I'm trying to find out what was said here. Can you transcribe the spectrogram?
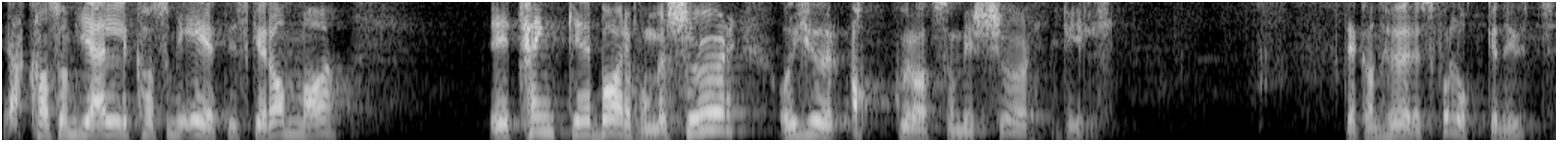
ja, hva som gjelder, hva som er etiske rammer. Jeg tenker bare på meg sjøl og gjør akkurat som jeg sjøl vil. Det kan høres forlokkende ut.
